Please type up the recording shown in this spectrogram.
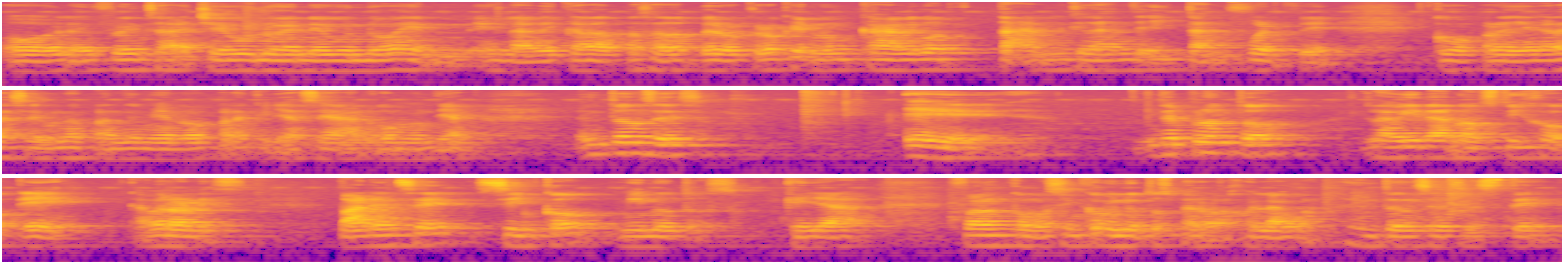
o la influenza H1N1 en, en la década pasada, pero creo que nunca algo tan grande y tan fuerte como para llegar a ser una pandemia, ¿no? Para que ya sea algo mundial. Entonces, eh, de pronto, la vida nos dijo, eh, cabrones, párense cinco minutos, que ya fueron como cinco minutos pero bajo el agua. Entonces, este,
